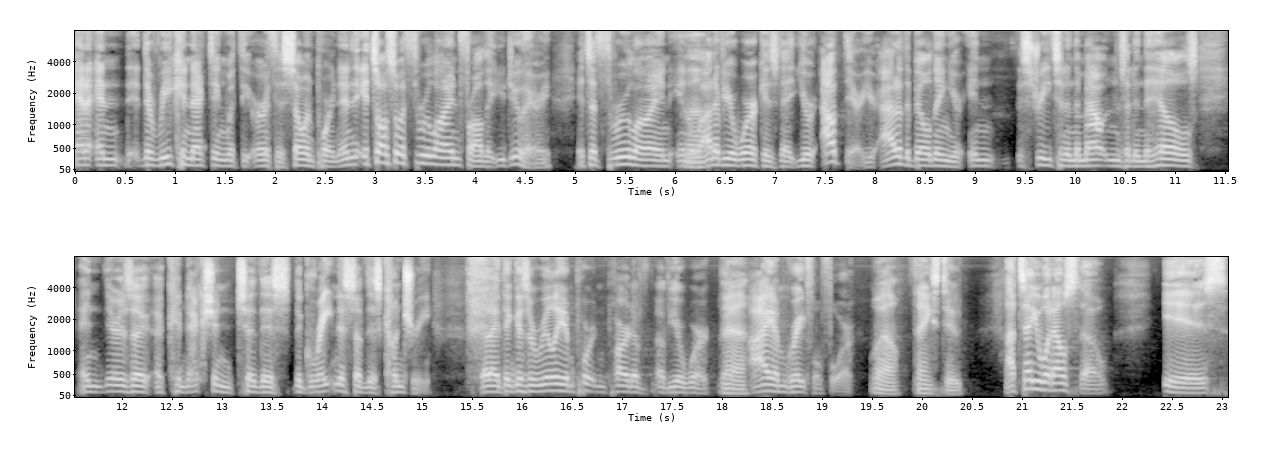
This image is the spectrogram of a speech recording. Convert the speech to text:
And and the reconnecting with the earth is so important, and it's also a through line for all that you do, Harry. It's a through line in a Uh-huh. lot of your work is that you're out there, you're out of the building, you're in the streets and in the mountains and in the hills, and there's a, a connection to this, the greatness of this country, that I think is a really important part of of your work that Yeah. I am grateful for. Well, thanks, dude. I'll tell you what else though is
